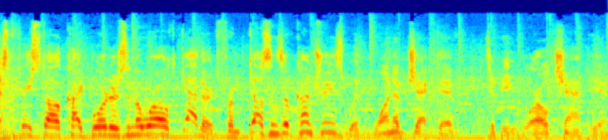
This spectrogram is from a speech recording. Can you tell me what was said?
Best freestyle kiteboarders in the world gathered from dozens of countries with one objective to be world champion.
